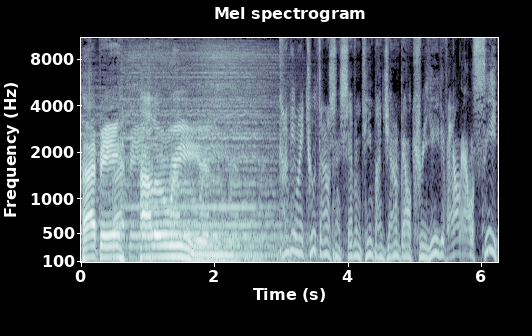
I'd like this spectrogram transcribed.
happy, Halloween. Copyright 2017 by John Bell Creative LLC.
